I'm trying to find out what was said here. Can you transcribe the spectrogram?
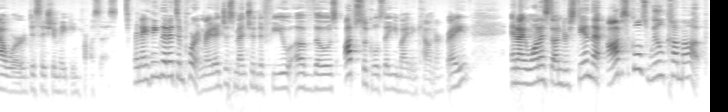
our decision making process. And I think that it's important, right? I just mentioned a few of those obstacles that you might encounter, right? And I want us to understand that obstacles will come up.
